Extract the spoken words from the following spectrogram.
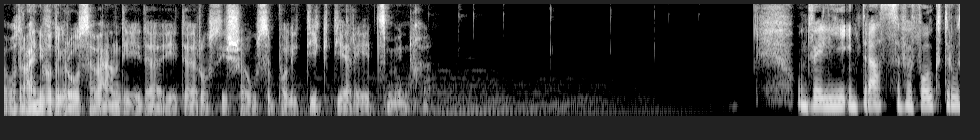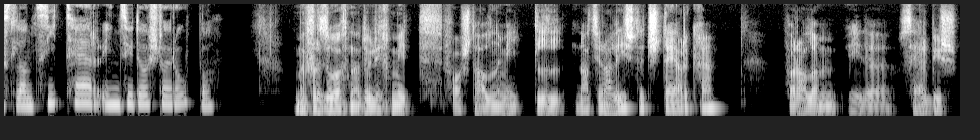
oder eine der grossen Wende in der, in der russischen Außenpolitik, die Rede zu München. Und welche Interessen verfolgt Russland seither in Südosteuropa? Man versucht natürlich mit fast allen Mitteln Nationalisten zu stärken, vor allem in den serbisch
